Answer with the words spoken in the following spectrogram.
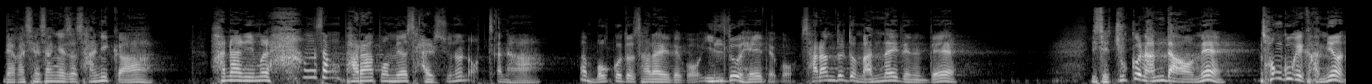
내가 세상에서 사니까 하나님을 항상 바라보며 살 수는 없잖아. 아, 먹고도 살아야 되고, 일도 해야 되고, 사람들도 만나야 되는데, 이제 죽고 난 다음에 천국에 가면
